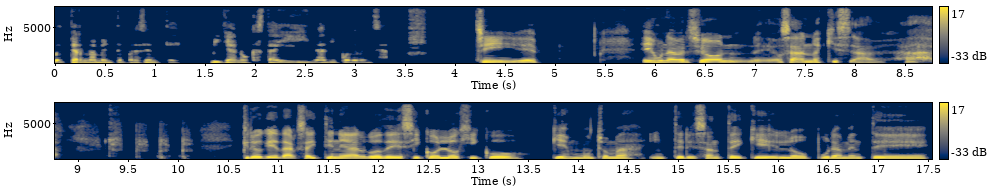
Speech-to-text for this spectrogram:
eternamente presente villano que está ahí y nadie puede vencer. Sí, eh, es una versión, eh, o sea, no es que. Ah, creo que Darkseid tiene algo de psicológico que es mucho más interesante que lo puramente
